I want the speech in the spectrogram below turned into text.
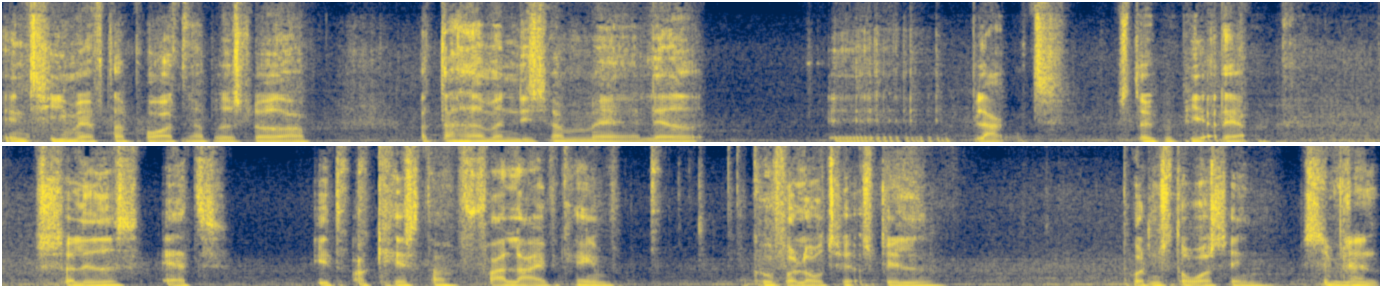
En time efter porten er blevet slået op. Og der havde man ligesom øh, lavet øh, et blankt stykke papir der, således at et orkester fra Livecamp kunne få lov til at spille på den store scene. simpelthen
